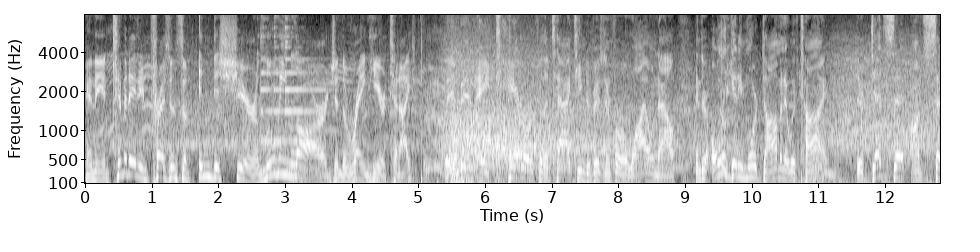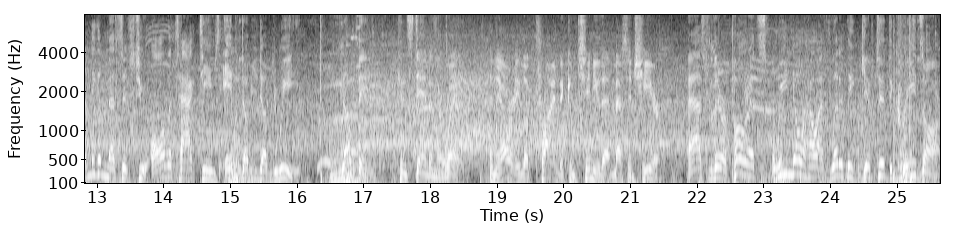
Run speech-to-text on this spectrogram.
And the intimidating presence of Indus Sher looming large in the ring here tonight. They've been a terror for the tag team division for a while now, and they're only getting more dominant with time. They're dead set on sending a message to all the tag teams in WWE. Nothing can stand in their way. And they already look primed to continue that message here. As for their opponents, we know how athletically gifted the Creeds are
